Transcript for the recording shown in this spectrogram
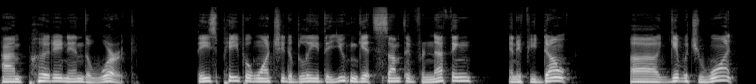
I'm putting in the work. These people want you to believe that you can get something for nothing. And if you don't uh, get what you want,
